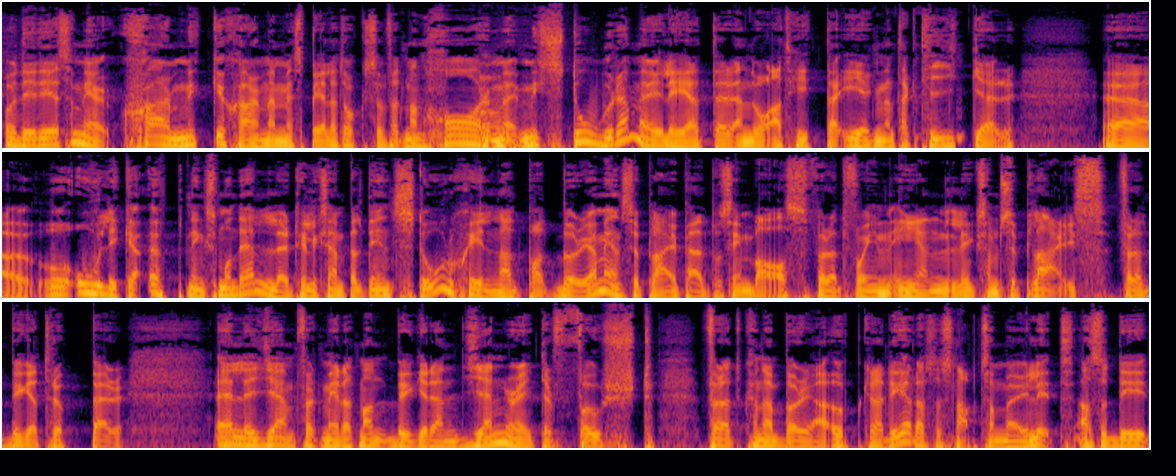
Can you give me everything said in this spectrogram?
Och det är det som är charm, mycket charmen med spelet också. För att man har med, med stora möjligheter ändå att hitta egna taktiker. eh, och olika öppningsmodeller. Till exempel, det är en stor skillnad på att börja med en supply pad på sin bas för att få in en liksom, supplies för att bygga trupper. Eller jämfört med att man bygger en generator först för att kunna börja uppgradera så snabbt som möjligt. Alltså det,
